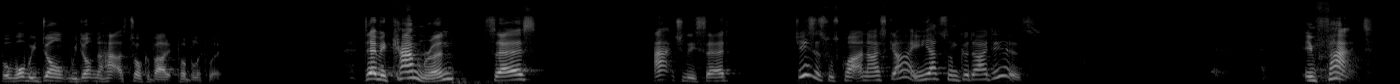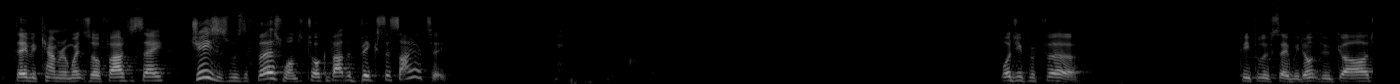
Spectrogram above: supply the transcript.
but what we don't, we don't know how to talk about it publicly. David Cameron says, actually said, Jesus was quite a nice guy. He had some good ideas. In fact, David Cameron went so far to say, Jesus was the first one to talk about the big society. what do you prefer? People who say we don't do God,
